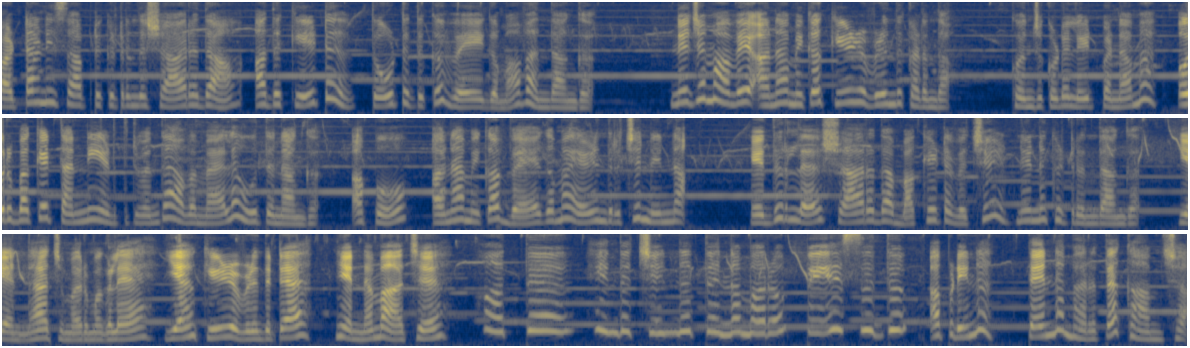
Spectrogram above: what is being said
பட்டாணி சாப்பிட்டுக்கிட்டு இருந்த சாரதா அதை கேட்டு தோட்டத்துக்கு வேகமா வந்தாங்க. நிஜமாவே அனாமிகா கீழே விழுந்து கிடந்தா. கொஞ்சம் கூட லேட் பண்ணாம ஒரு பக்கெட் தண்ணி எடுத்துட்டு வந்து அவ மேல ஊத்துனாங்க. அப்போ அனாமிகா வேகமா எழுந்திருச்சு நின்னா. எதிர்ல சாரதா பக்கெட்டை வச்சு நின்னுக்கிட்டு இருந்தாங்க. என்னாச்சு மருமகளே? ஏன் கீழே விழுந்துட்ட? என்னம்மா ஆச்சு? அத்தை இந்த சின்ன தென்னை மரம் பேசுது. அப்படின்னு தென்னை மரத்தை காமிச்சா.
